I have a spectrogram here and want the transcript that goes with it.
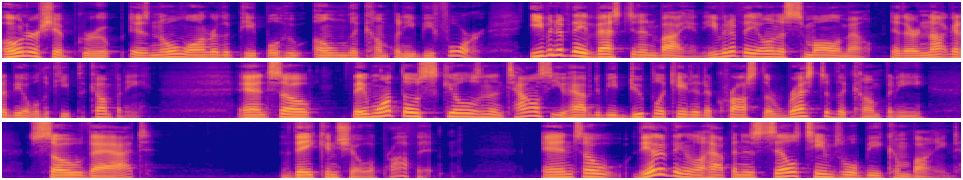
ownership group is no longer the people who owned the company before. Even if they vested in buy-in, even if they own a small amount, they're not going to be able to keep the company. And so they want those skills and the talents that you have to be duplicated across the rest of the company so that they can show a profit. And so the other thing that will happen is sales teams will be combined.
